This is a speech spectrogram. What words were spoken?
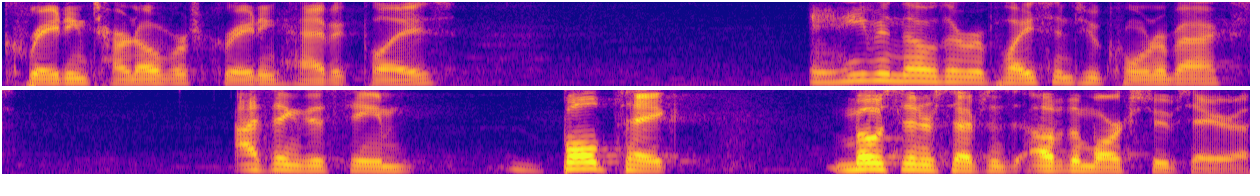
creating turnovers, creating havoc plays. And even though they're replacing two cornerbacks, I think this team bold take most interceptions of the Mark Stoops era.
